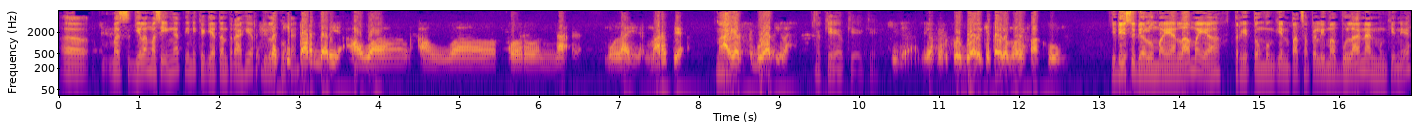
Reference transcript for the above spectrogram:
uh, Mas Gilang masih ingat ini kegiatan terakhir dilakukan? Sekitar dari awal awal corona mulai Maret ya. Maret. Akhir Februari lah. Oke, okay, oke, okay, oke. Okay. Iya, di akhir Februari kita udah mulai vakum. Jadi sudah lumayan lama ya, terhitung mungkin 4 sampai 5 bulanan mungkin ya?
